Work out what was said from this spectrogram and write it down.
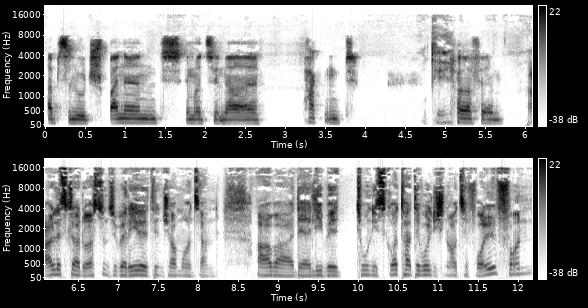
absolut spannend, emotional, packend, Okay. toller Film. Alles klar, du hast uns überredet, den schauen wir uns an. Aber der liebe Tony Scott hatte wohl die Schnauze voll von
